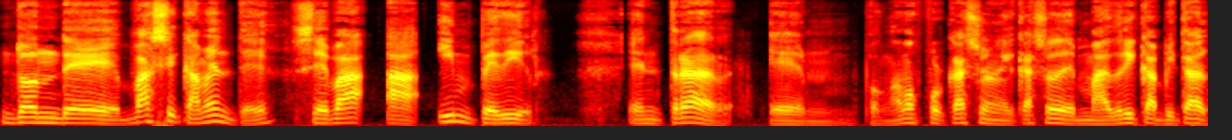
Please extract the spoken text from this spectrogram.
donde básicamente se va a impedir entrar pongamos por caso, en el caso de Madrid capital,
